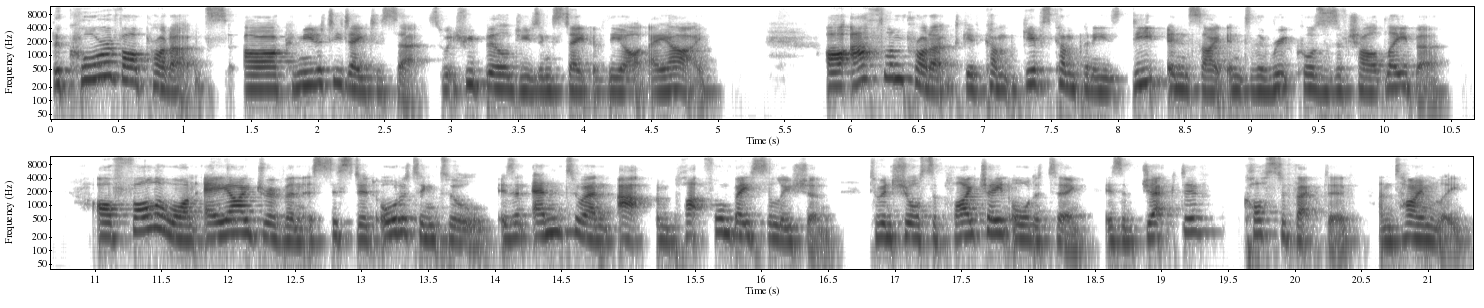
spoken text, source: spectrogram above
The core of our products are our community data sets, which we build using state-of-the-art AI. Our Athlon product give com gives companies deep insight into the root causes of child labour, our follow-on AI-driven assisted auditing tool is an end-to-end -end app and platform-based solution to ensure supply chain auditing is objective, cost-effective, and timely.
